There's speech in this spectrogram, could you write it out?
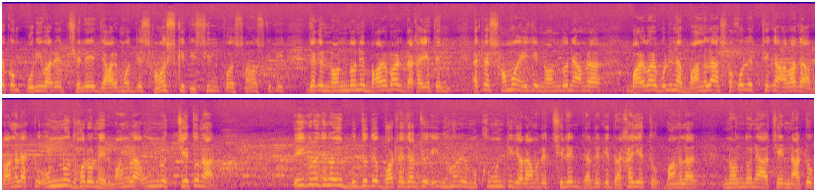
রকম পরিবারের ছেলে যার মধ্যে সংস্কৃতি, শিল্প, সংস্কৃতি, যাকে নন্দনে বারবার দেখা যেতেন, একটা সময় এই যে নন্দনে আমরা বারবার বলি না, বাংলা সকলের থেকে আলাদা, বাংলা একটু অন্য ধরনের, বাংলা অন্য চেতনার। এইগুলো যেন ওই বুদ্ধদেব ভট্টাচার্য, এই ধরনের মুখ্যমন্ত্রী যারা আমাদের ছিলেন, যাদেরকে দেখা যেত, বাংলার নন্দনে আছেন নাটক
